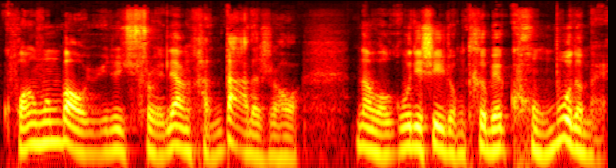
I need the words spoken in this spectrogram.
狂风暴雨的水量很大的时候，那我估计是一种特别恐怖的美。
